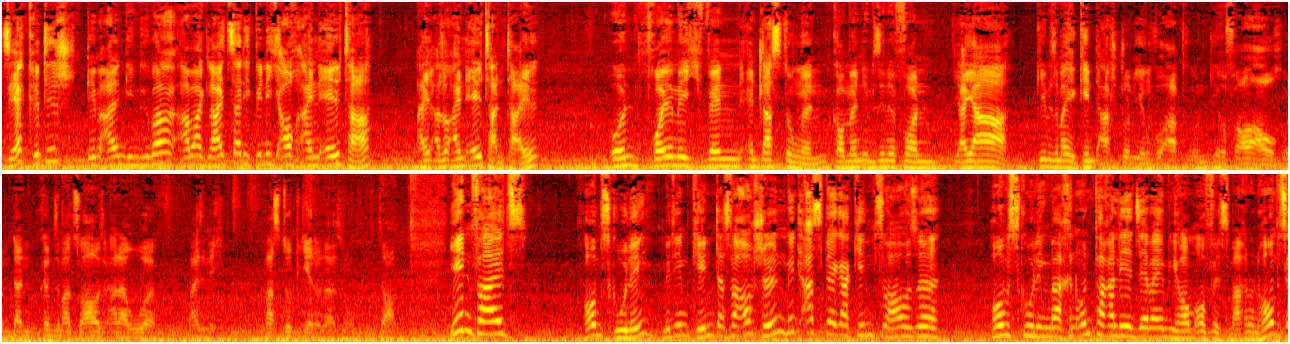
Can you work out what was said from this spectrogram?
sehr kritisch dem allen gegenüber, aber gleichzeitig bin ich auch ein Älter, also ein Elternteil und freue mich, wenn Entlastungen kommen im Sinne von, ja, ja, geben Sie mal Ihr Kind acht Stunden irgendwo ab und Ihre Frau auch und dann können Sie mal zu Hause in aller Ruhe, weiß ich nicht, masturbieren oder so. So. Jedenfalls Homeschooling mit dem Kind. Das war auch schön. Mit Asperger-Kind zu Hause Homeschooling machen und parallel selber irgendwie Homeoffice machen. Und Homes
